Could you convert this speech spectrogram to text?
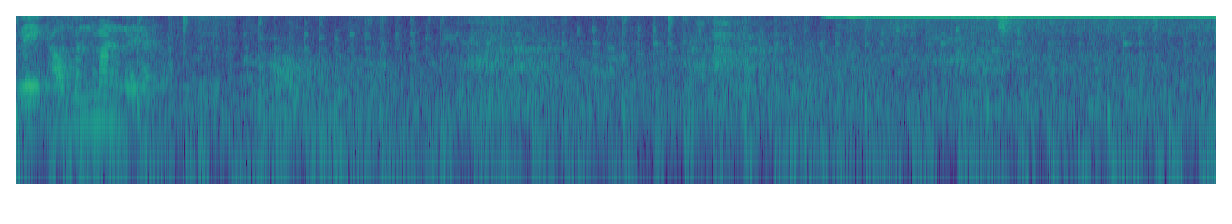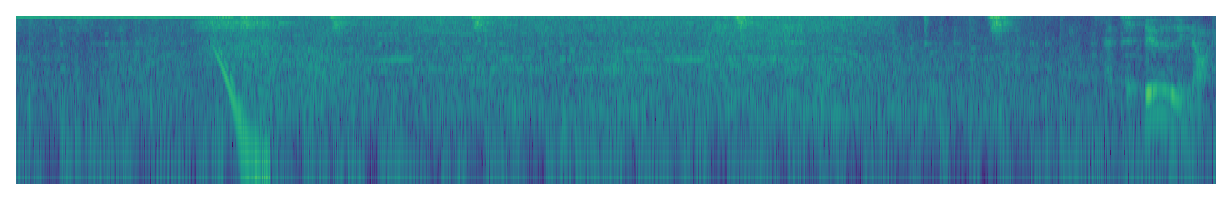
เลงเอามันๆเลยนะครับอาจจะดื้อหน่อย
